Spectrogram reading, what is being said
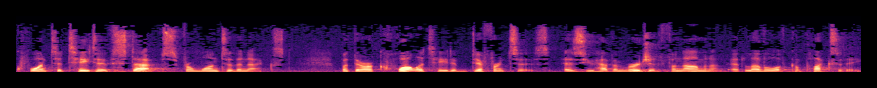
quantitative steps from one to the next, but there are qualitative differences as you have emergent phenomena at level of complexity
